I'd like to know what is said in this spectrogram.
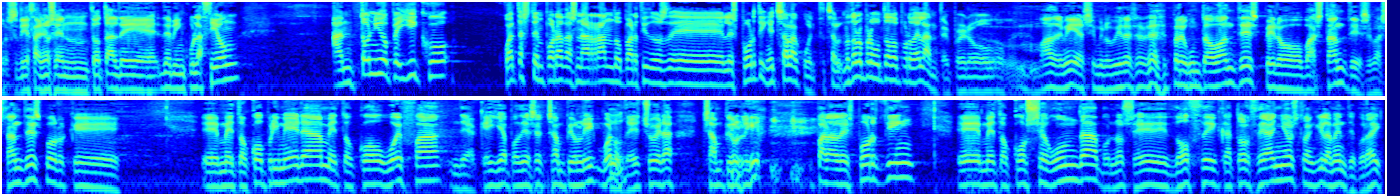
Pues diez años en total de, vinculación. Antonio Pellico, ¿cuántas temporadas narrando partidos del Sporting? Echa la cuenta. No te lo he preguntado por delante, pero... Madre mía, si me lo hubieras preguntado antes, pero bastantes, bastantes porque eh, me tocó primera, me tocó UEFA, de aquella podía ser Champions League, bueno, de hecho era Champions League para el Sporting, eh, me tocó segunda, pues no sé, 12, 14 años tranquilamente, por ahí.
